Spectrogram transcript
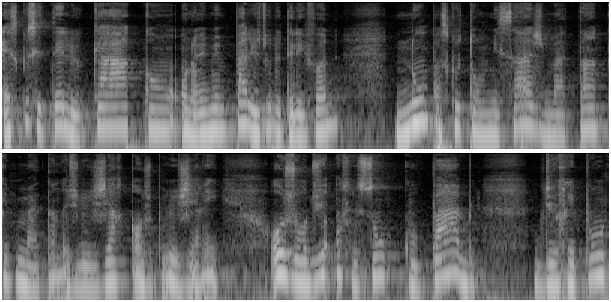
Est-ce que c'était le cas quand on n'avait même pas du tout de téléphone? Non, parce que ton message m'atteint, quand m'atteint, je le gère quand je peux le gérer. Aujourd'hui, on se sent coupable de répondre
